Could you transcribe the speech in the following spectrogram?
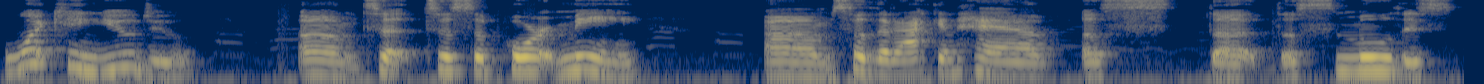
What can you do um, to to support me um, so that I can have a the the smoothest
